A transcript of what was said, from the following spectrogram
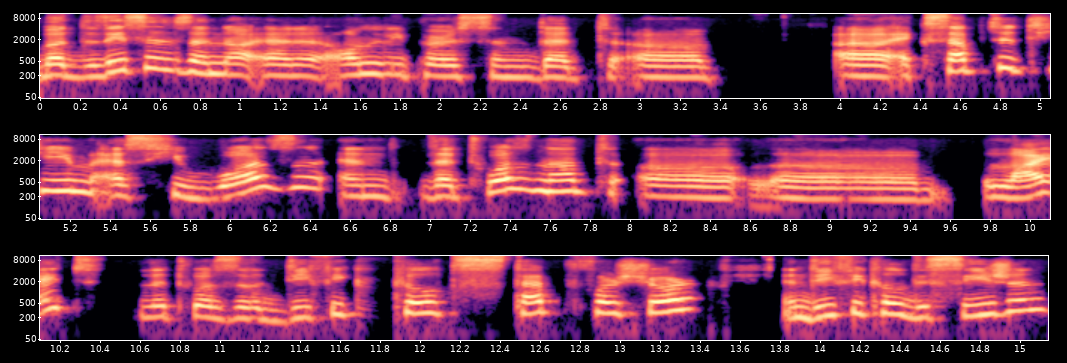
but this is an, an only person that uh, uh, accepted him as he was and that was not uh, uh light. That was a difficult step for sure and difficult decision.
